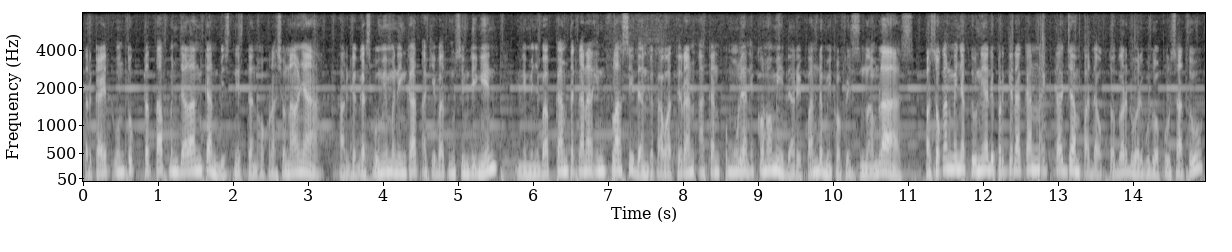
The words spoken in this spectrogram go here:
terkait untuk tetap menjalankan bisnis dan operasionalnya. Harga gas bumi meningkat akibat musim dingin, ini menyebabkan tekanan inflasi dan kekhawatiran akan pemulihan ekonomi dari pandemi COVID-19. Pasokan minyak dunia diperkirakan naik tajam pada Oktober 2021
